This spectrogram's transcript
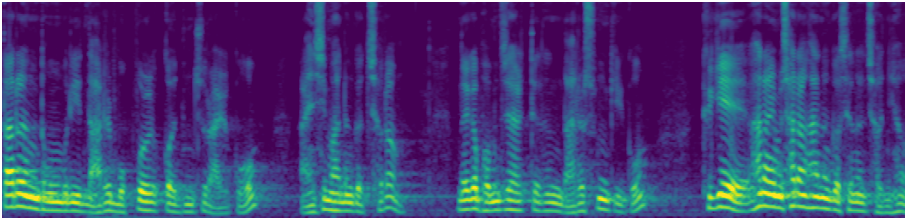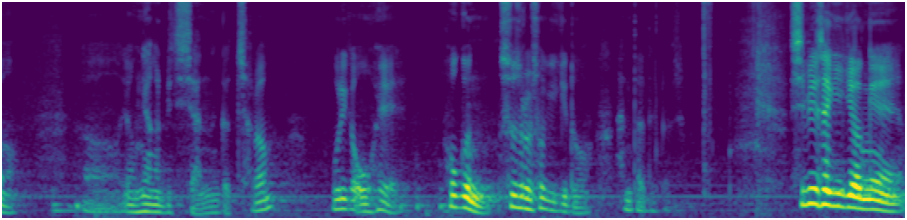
다른 동물이 나를 못 볼 건 줄 알고 안심하는 것처럼 내가 범죄할 때는 나를 숨기고 그게 하나님을 사랑하는 것에는 전혀 어, 영향을 미치지 않는 것처럼 우리가 오해 혹은 스스로 속이기도 한다는 거죠. 12세기경에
